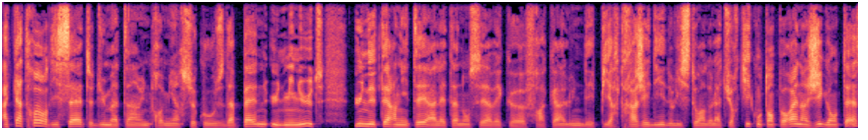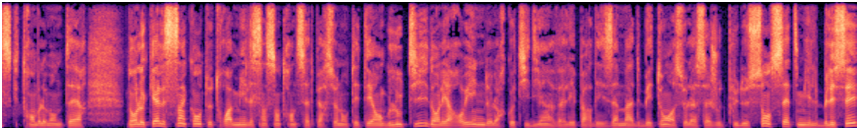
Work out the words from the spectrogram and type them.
À 4h17 du matin, une première secousse d'à peine une minute. Une éternité allait annoncer avec euh, fracas l'une des pires tragédies de l'histoire de la Turquie contemporaine, un gigantesque tremblement de terre dans lequel 53 537 personnes ont été englouties dans les ruines de leur quotidien avalées par des amas de béton. À cela s'ajoutent plus de 107 000 blessés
